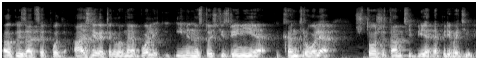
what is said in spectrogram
локализация под Азию – это головная боль именно с точки зрения контроля, что же там тебе напереводили.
